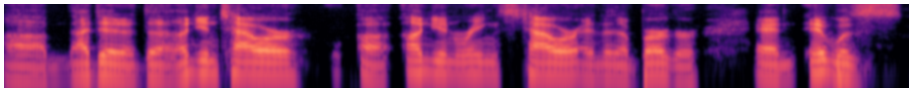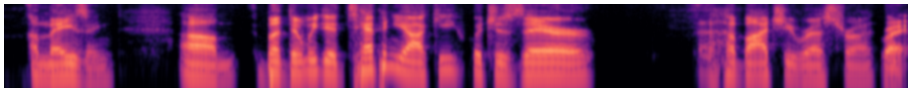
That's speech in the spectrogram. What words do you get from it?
Um, I did the onion tower, uh, onion rings tower, and then a burger, and it was amazing. Um, but then we did teppanyaki, which is their uh, hibachi restaurant, Right.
